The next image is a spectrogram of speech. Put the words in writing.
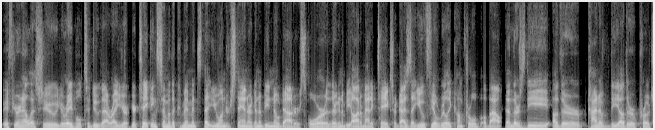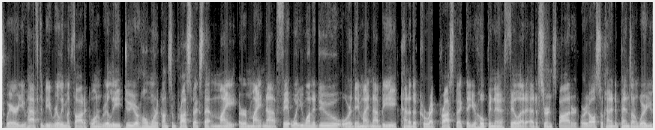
If you're an LSU, you're able to do that, right? You're you're taking some of the commitments that you understand are going to be no doubters, or they're going to be automatic takes, or guys that you feel really comfortable about. Then there's the other kind of the other approach where you have to be really methodical and really do your homework on some prospects that might or might not fit what you want to do, or they might not be kind of the correct prospect that you're hoping to fill at, at a certain spot, or, or it also kind of depends on where you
